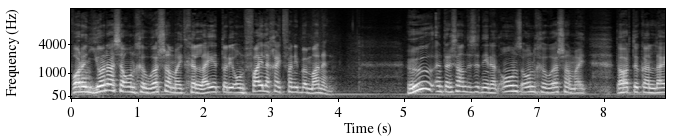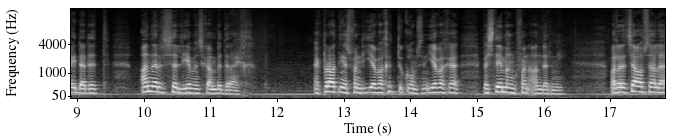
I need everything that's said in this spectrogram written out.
waarin Jonas se ongehoorsaamheid gelei het tot die onveiligheid van die bemanning. Hoe interessant is dit nie dat ons ongehoorsaamheid daartoe kan lei dat dit ander se lewens kan bedreig. Ek praat nie eers van die ewige toekoms en ewige bestemming van ander nie. Maar dat dit selfs hulle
